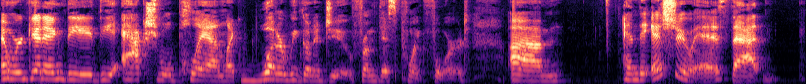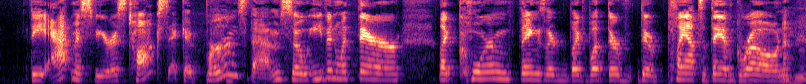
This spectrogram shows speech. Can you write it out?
and we're getting the the actual plan like what are we going to do from this point forward um and the issue is that the atmosphere is toxic it burns them so even with their like corn things they're like what their their plants that they have grown Mm-hmm.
